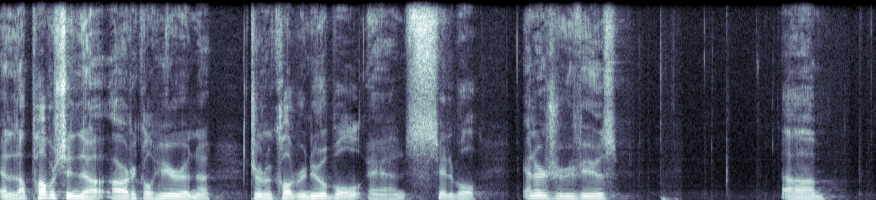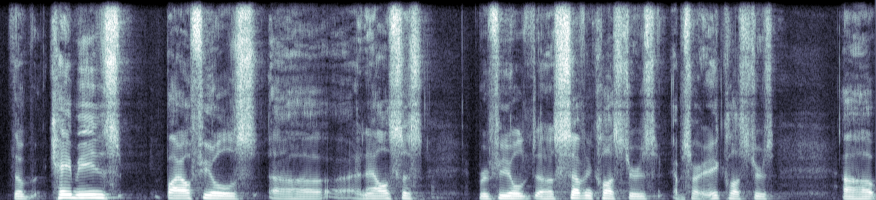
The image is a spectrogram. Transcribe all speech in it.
ended up publishing the article here in a journal called Renewable and Sustainable Energy Reviews. Um, The K-means biofuels uh, analysis revealed uh, seven clusters, I'm sorry, eight clusters. Uh,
